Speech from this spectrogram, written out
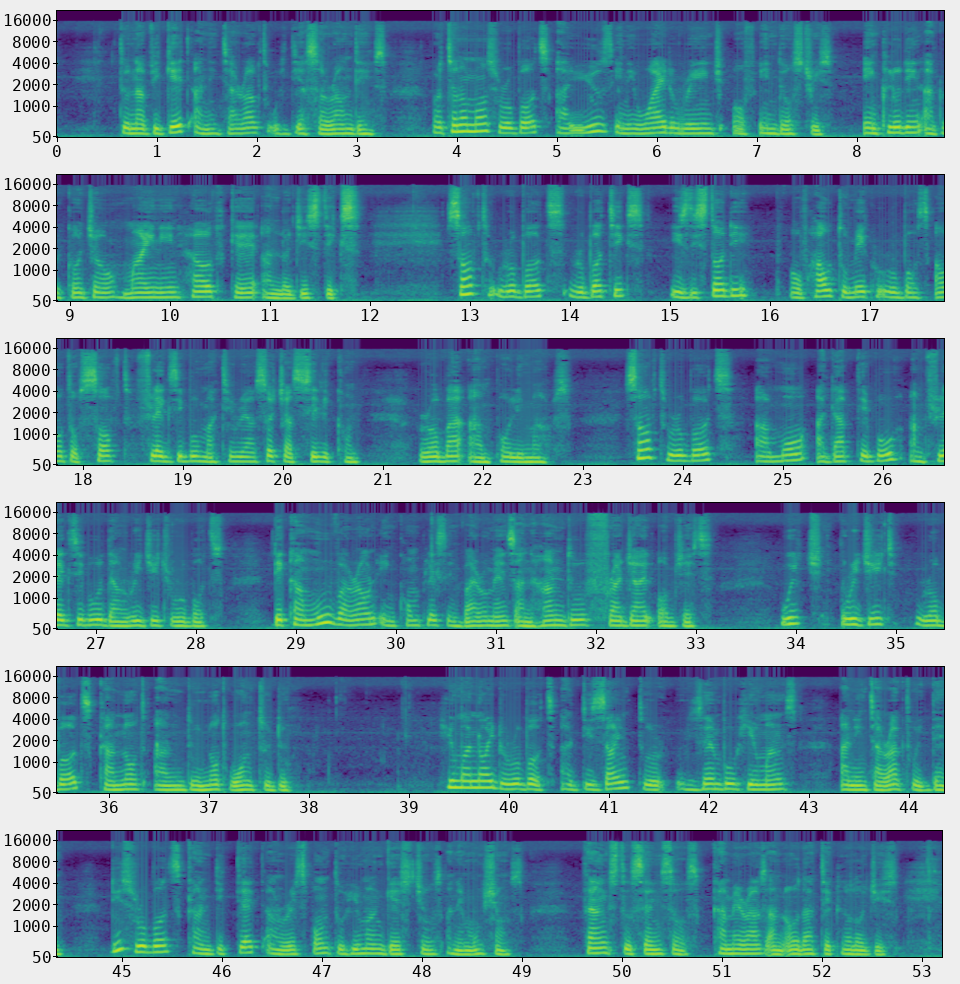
to navigate and interact with their surroundings. Autonomous robots are used in a wide range of industries, including agriculture, mining, healthcare, and logistics. Soft robots robotics is the study of how to make robots out of soft, flexible materials such as silicon, rubber, and polymers. Soft robots are more adaptable and flexible than rigid robots. They can move around in complex environments and handle fragile objects, which rigid robots cannot and do not want to do. Humanoid robots are designed to resemble humans and interact with them. These robots can detect and respond to human gestures and emotions, thanks to sensors, cameras, and other technologies.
